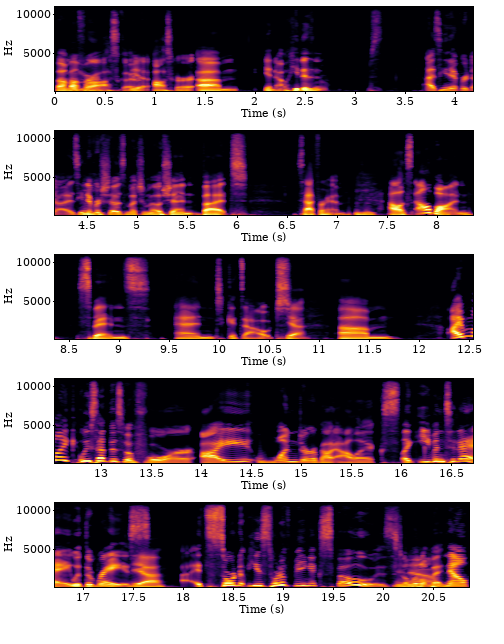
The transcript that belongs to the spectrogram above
Bummer, for Oscar. yeah. Oscar. Um, you know he didn't, as he never does. He never Mhm. shows much emotion, but sad for him. Mhm. Alex Albon spins and gets out. Yeah. Um, I'm like we said this before. I wonder about Alex. Like even today with the race, Yeah. it's sort of he's sort of being exposed a little bit. Now,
